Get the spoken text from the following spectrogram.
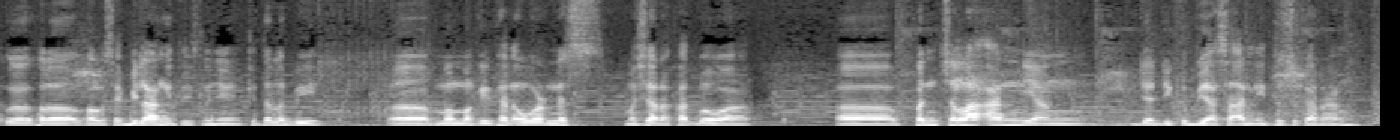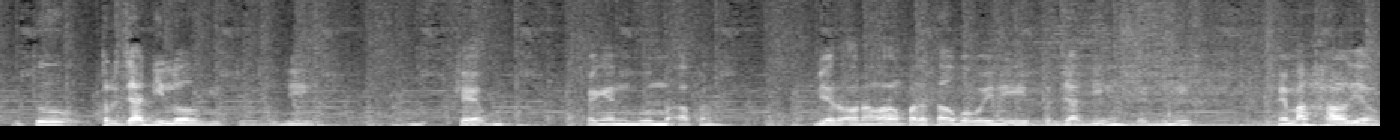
Kalau kalau saya bilang itu istilahnya kita lebih eh, membangkitkan awareness masyarakat bahwa eh, pencelaan yang jadi kebiasaan itu sekarang itu terjadi loh gitu. Jadi kayak pengen apa biar orang-orang pada tahu bahwa ini terjadi dan ini memang hal yang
